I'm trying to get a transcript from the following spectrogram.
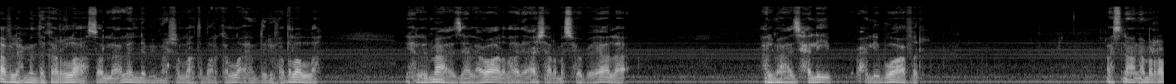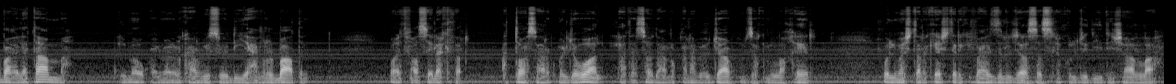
أفلح من ذكر الله صلى على النبي ما شاء الله تبارك الله يمدني فضل الله. يا أهل الماعز أهل العوارض هذه عشرة مسحوب عيالها الماعز حليب حليب وافر. أسنانها من رباعلة تامة. الموقع المملكة العربية السعودية حفر الباطن. ولتفاصيل أكثر. التواصل على رقم الجوال لا تنسوا دعم القناة بإعجابكم جزاكم الله خير. واللي ما اشترك يشترك يفعل زر الجرس لكل جديد إن شاء الله.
